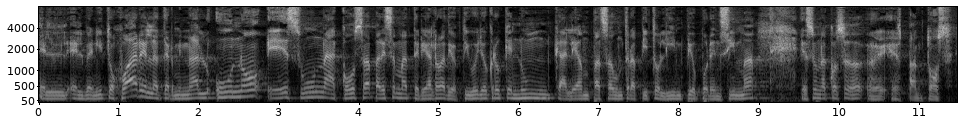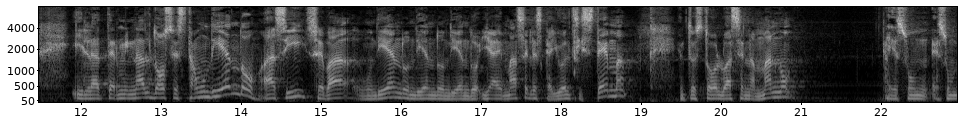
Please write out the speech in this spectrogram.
el, Benito Juárez, la Terminal 1 es una cosa, parece material radioactivo, yo creo que nunca le han pasado un trapito limpio por encima, es una cosa eh, espantosa. Y la Terminal 2 se está hundiendo, así se va hundiendo, hundiendo, hundiendo, y además se les cayó el sistema, entonces todo lo hacen a mano es un, es un,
